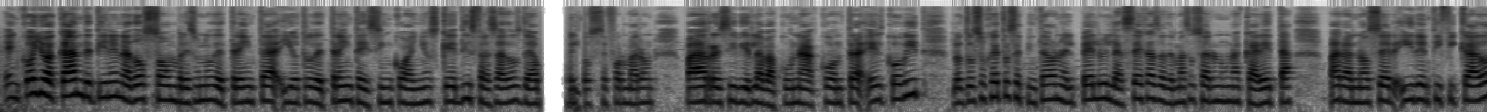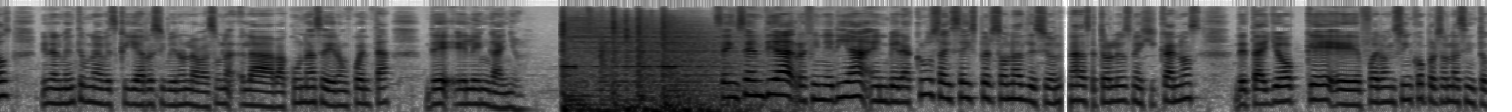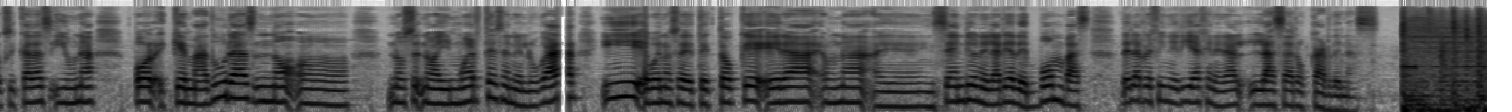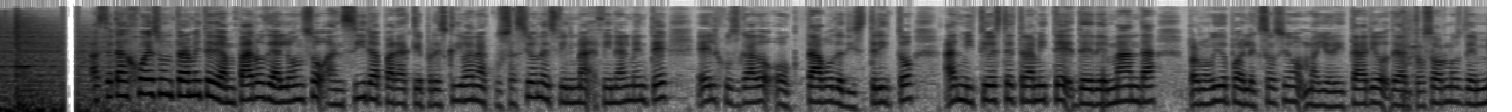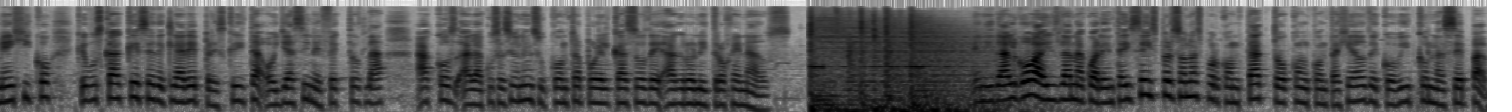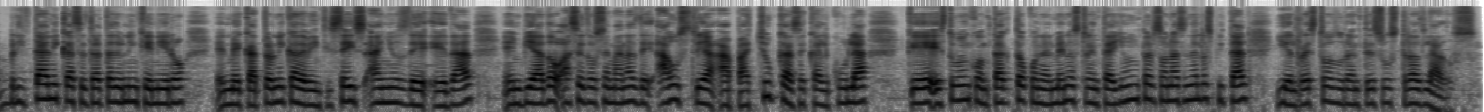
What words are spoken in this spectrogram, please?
En Coyoacán detienen a dos hombres, uno de 30 y otro de 35 años, que disfrazados de abuelitos se formaron para recibir la vacuna contra el COVID. Los dos sujetos se pintaron el pelo y las cejas, además usaron una careta para no ser identificados. Finalmente, una vez que ya recibieron la, la vacuna, se dieron cuenta del el engaño. Se incendia refinería en Veracruz. Hay seis personas lesionadas. Petróleos Mexicanos detalló que eh, fueron cinco personas intoxicadas y una por quemaduras. No, oh, no, no hay muertes en el lugar. Y eh, bueno, se detectó que era un eh, incendio en el área de bombas de la refinería general Lázaro Cárdenas. Acepta juez un trámite de amparo de Alonso Ancira para que prescriban acusaciones. Finalmente, el juzgado octavo de distrito admitió este trámite de demanda promovido por el ex socio mayoritario de Altos Hornos de México, que busca que se declare prescrita o ya sin efectos la, la acusación en su contra por el caso de agronitrogenados. En Hidalgo aíslan a 46 personas por contacto con contagiados de COVID con la cepa británica. Se trata de un ingeniero en mecatrónica de 26 años de edad enviado hace dos semanas de Austria a Pachuca. Se calcula que estuvo en contacto con al menos 31 personas en el hospital y el resto durante sus traslados.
